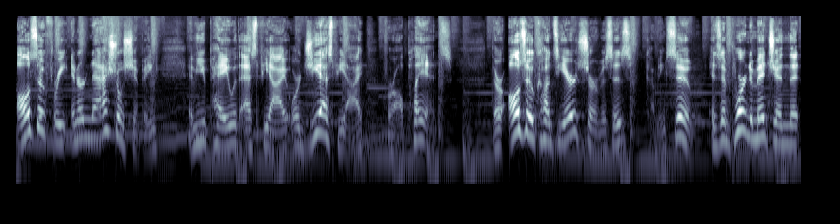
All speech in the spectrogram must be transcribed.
also free international shipping if you pay with SPI or GSPI for all plans. There are also concierge services coming soon. It's important to mention that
